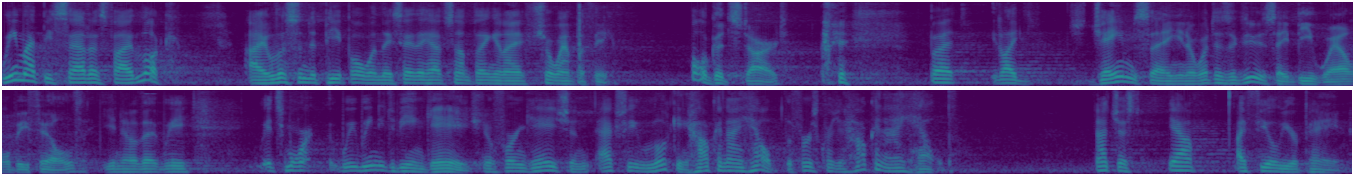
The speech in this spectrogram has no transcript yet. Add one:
We might be satisfied. Look, I listen to people when they say they have something and I show empathy. Well, good start. but like James saying, you know, what does it do to say, be well, be filled? You know, that we, it's more, we, we need to be engaged. You know, if we're engaged and actually looking, how can I help? The first question, how can I help? Not just, yeah, I feel your pain.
